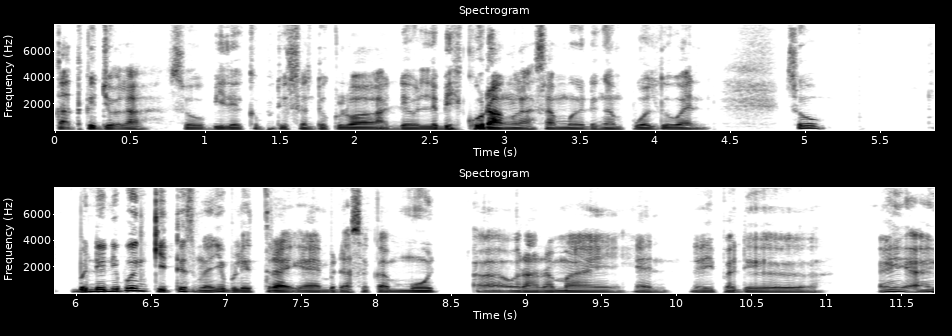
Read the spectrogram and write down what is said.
tak terkejut lah. So bila keputusan tu keluar dia lebih kurang lah sama dengan poll tu kan. So benda ni pun kita sebenarnya boleh track kan berdasarkan mood uh, orang ramai kan daripada I, I,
